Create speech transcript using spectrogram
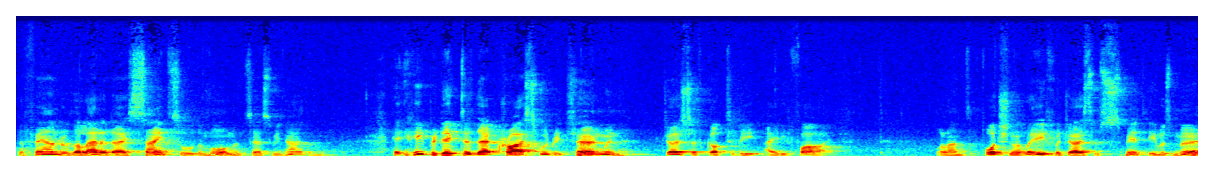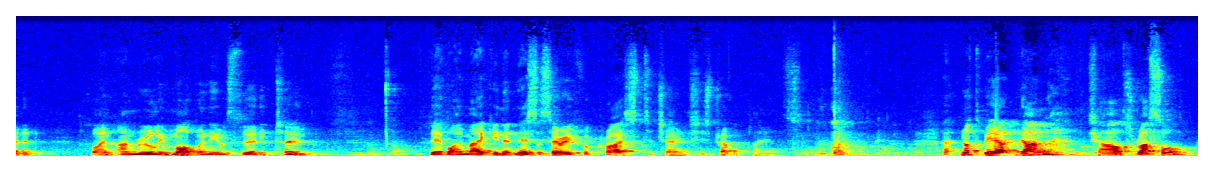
the founder of the Latter day Saints, or the Mormons as we know them, he predicted that Christ would return when Joseph got to be 85. Well, unfortunately for Joseph Smith, he was murdered by an unruly mob when he was 32, thereby making it necessary for Christ to change his travel plans. Not to be outdone, Charles Russell,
